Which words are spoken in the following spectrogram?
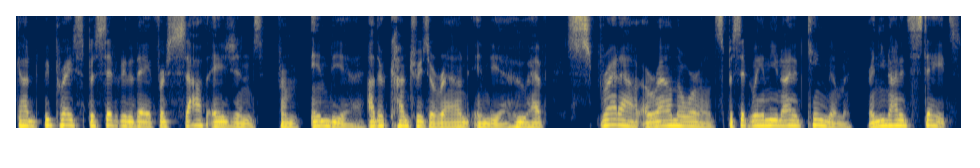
God, we pray specifically today for South From India, other countries around India who have spread out around the world, specifically in the United Kingdom or in the United States,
